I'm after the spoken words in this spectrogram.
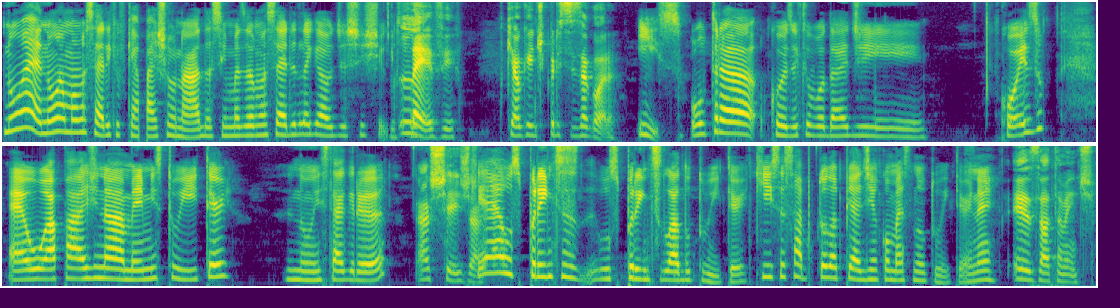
não é, não é uma série que eu fiquei apaixonada, assim, mas é uma série legal de assistir. gostei. Leve, que é o que a gente precisa agora. Isso. Outra coisa que eu vou dar de coisa é o, a página Memes Twitter no Instagram, Achei já. que é os prints, os prints lá do Twitter. Que você sabe que toda piadinha começa no Twitter, né? Exatamente.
